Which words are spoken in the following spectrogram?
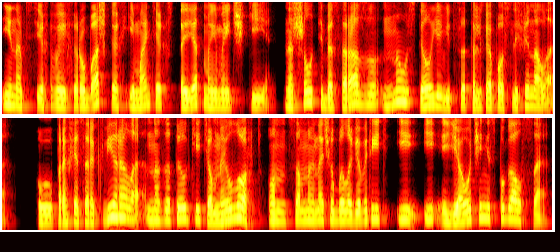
и на всех твоих рубашках и мантиях стоят мои маячки. Нашел тебя сразу, но успел явиться только после финала. У профессора Квирала на затылке темный лорд. Он со мной начал было говорить, и, и я очень испугался.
